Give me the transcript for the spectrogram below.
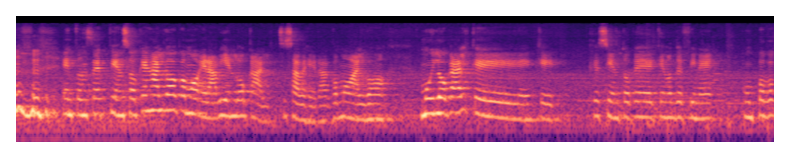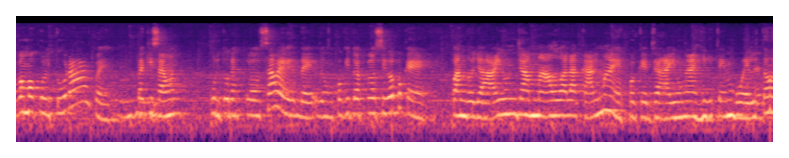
Entonces pienso que es algo como, era bien local, tú sabes, era como algo muy local que, que, que siento que, que nos define un poco como cultura, pues, pues quizás una cultura explosiva, de, de, un poquito explosivo, porque cuando ya hay un llamado a la calma es porque ya hay un agite envuelto.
